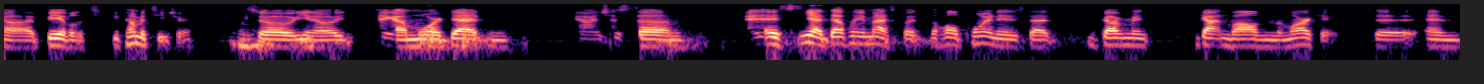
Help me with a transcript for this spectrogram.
uh, be able to become a teacher mm-hmm. so you know take on more debt and you know it's just um, it's yeah definitely a mess but the whole point is that government got involved in the market to, and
